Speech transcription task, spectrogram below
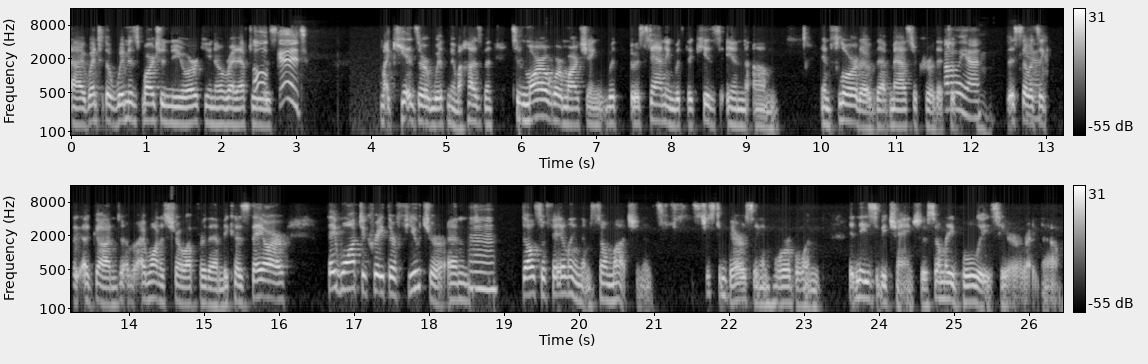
I went to the Women's March in New York, you know, right after Oh, this. good. My kids are with me, my husband. Tomorrow we're marching with, we're standing with the kids in um, in Florida, that massacre that took Oh, yeah. so it's a, a gun. I want to show up for them because they are, they want to create their future, and Mm. adults are failing them so much, and it's it's just embarrassing and horrible, and it needs to be changed. There's so many bullies here right now.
